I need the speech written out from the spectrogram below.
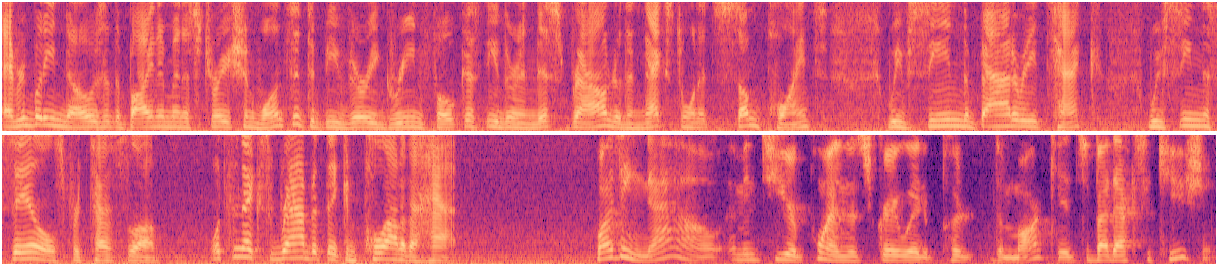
Everybody knows that the Biden administration wants it to be very green focused, either in this round or the next one at some point. We've seen the battery tech, we've seen the sales for Tesla. What's the next rabbit they can pull out of the hat? Well, I think now, I mean, to your point, that's a great way to put the market. It's about execution.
